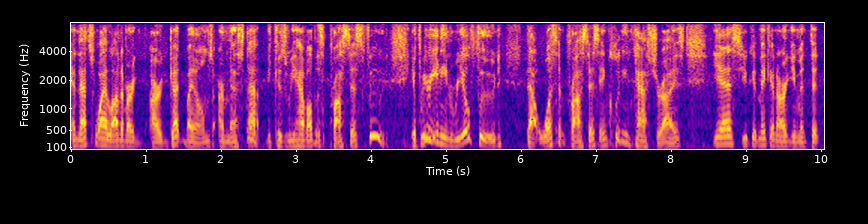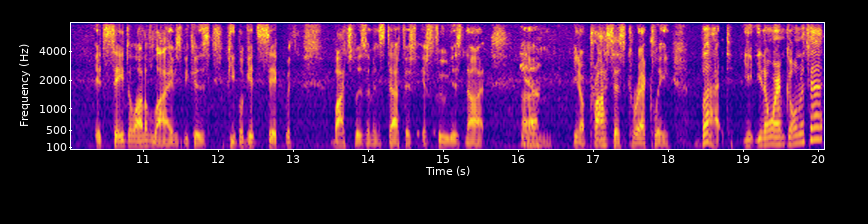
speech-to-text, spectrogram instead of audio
And that's why a lot of our, our gut biomes are messed up because we have all this processed food. If we were eating real food that wasn't processed, including pasteurized, yes, you could make an argument that it saved a lot of lives because people get sick with botulism and stuff if, if food is not, Yeah. um, you know, processed correctly. But you, you know where I'm going with that?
